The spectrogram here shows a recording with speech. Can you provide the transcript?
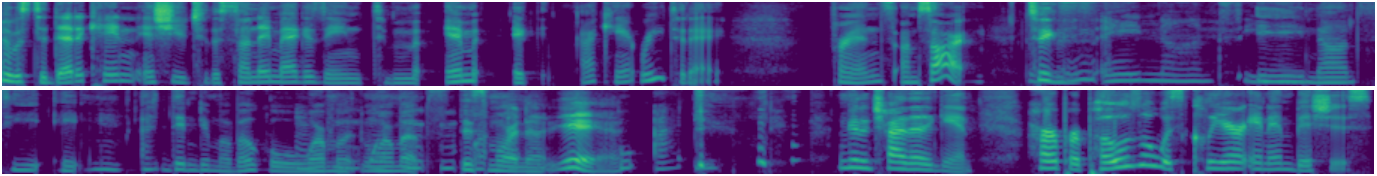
it was to dedicate an issue to the Sunday magazine to m- I can't read today, friends. I'm sorry. To ex- N A non C. enunciate. Mm, I didn't do my vocal warm up warm ups this morning. Yeah, I'm gonna try that again. Her proposal was clear and ambitious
